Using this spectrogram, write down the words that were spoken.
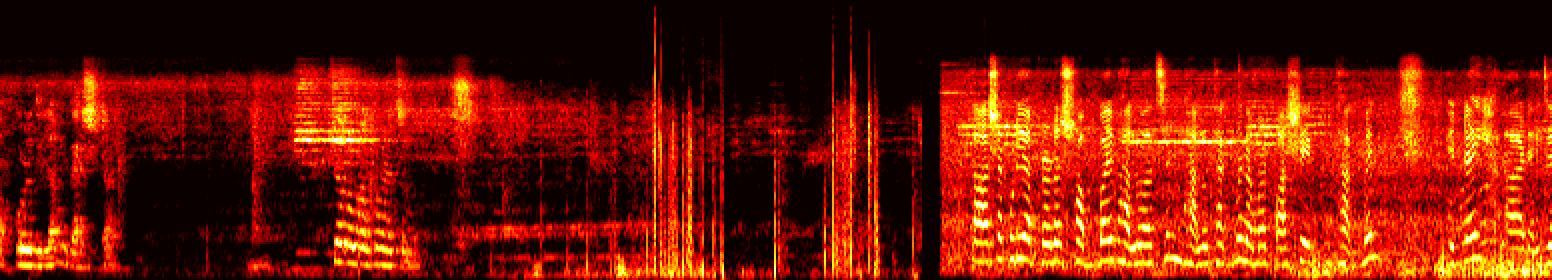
অফ করে দিলাম গ্যাসটা। চলো মা ঘরে চলো। তা আশা করি আপনারা সবাই ভালো আছেন, ভালো থাকবেন, আমার পাশে একটু থাকবেন। এটাই, আর এই যে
